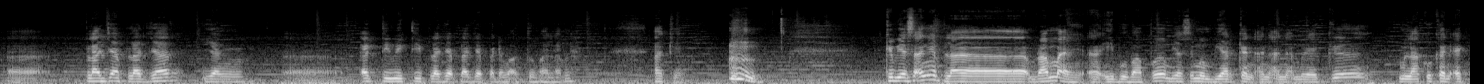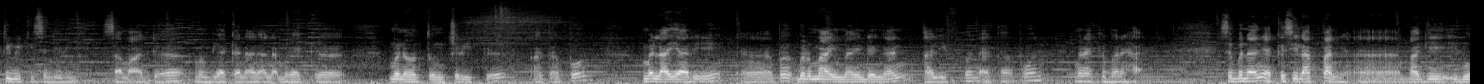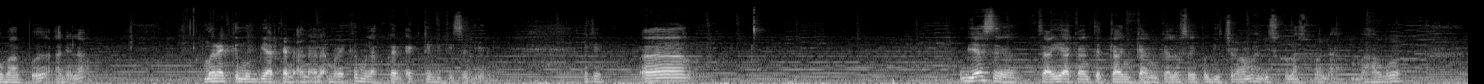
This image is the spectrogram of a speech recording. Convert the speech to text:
uh, pelajar-pelajar yang uh, aktiviti pelajar-pelajar pada waktu malam lah. Okey. Kebiasaannya ramai uh, ibu bapa biasa membiarkan anak-anak mereka melakukan aktiviti sendiri. Sama ada membiarkan anak-anak mereka menonton cerita ataupun melayari uh, apa bermain-main dengan telefon ataupun mereka berehat. Sebenarnya kesilapan uh, bagi ibu bapa adalah mereka membiarkan anak-anak mereka melakukan aktiviti sendiri. Okey. Uh, biasa saya akan tekankan kalau saya pergi ceramah di sekolah-sekolah bahawa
